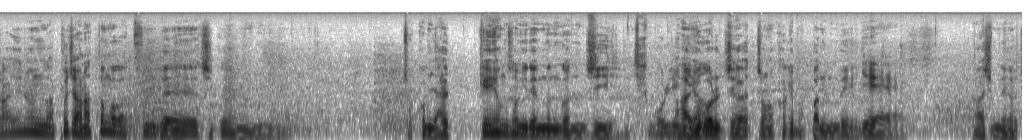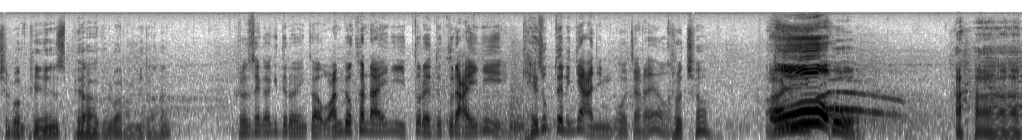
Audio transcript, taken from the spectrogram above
라인은 나쁘지 않았던 것 같은데 지금 조금 얇게 형성이 됐는 건지 참. 아 이걸 제가 정확하게 못 봤는데 예. 아쉽네요. 7번 핀 스페어하길 바랍니다. 그런 생각이 들어요. 그러니까 완벽한 라인이 있더라도 그 라인이 계속되는 게 아닌 거잖아요. 그렇죠. 오! 아이고. 하하.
